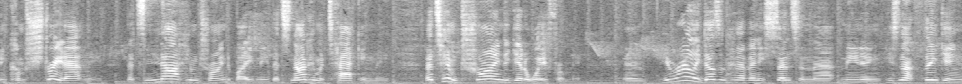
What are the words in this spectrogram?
and comes straight at me, that's not him trying to bite me. That's not him attacking me. That's him trying to get away from me. And he really doesn't have any sense in that, meaning he's not thinking,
